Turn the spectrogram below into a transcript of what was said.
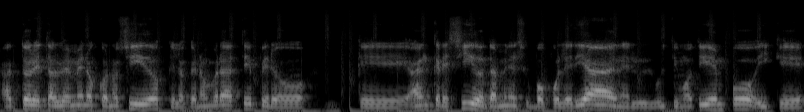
actores tal vez menos conocidos que los que nombraste, pero que han crecido también en su popularidad en el último tiempo y que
